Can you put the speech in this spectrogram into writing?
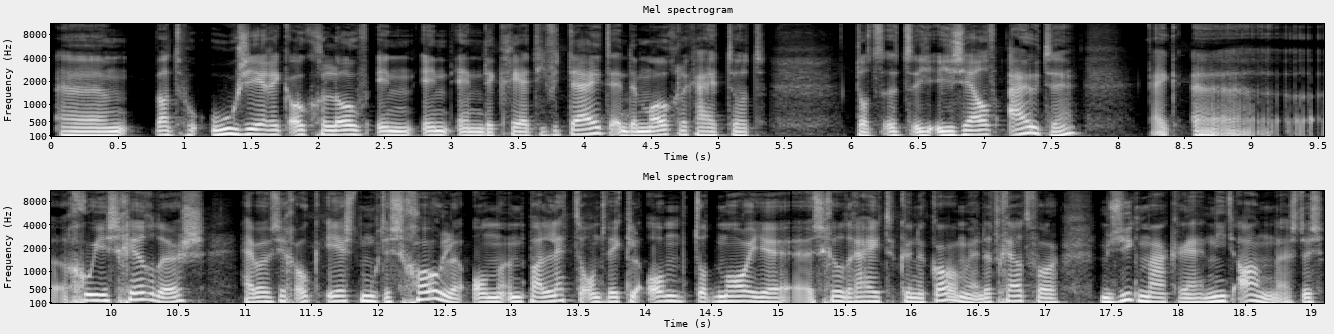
Um, want ho hoezeer ik ook geloof in, in, in de creativiteit en de mogelijkheid tot, tot het jezelf uiten. Kijk, uh, goede schilders hebben zich ook eerst moeten scholen om een palet te ontwikkelen om tot mooie eh, schilderijen te kunnen komen. En dat geldt voor muziekmaker niet anders. Dus,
